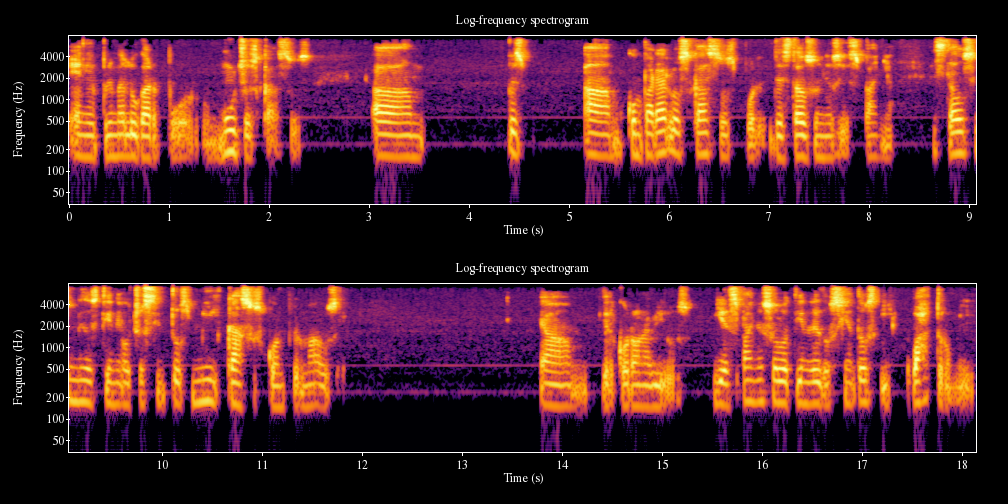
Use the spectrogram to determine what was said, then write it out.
en el primer lugar por muchos casos. pues comparar los casos por, de Estados Unidos y España. Estados Unidos tiene 800 mil casos confirmados del coronavirus y España solo tiene 204 mil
